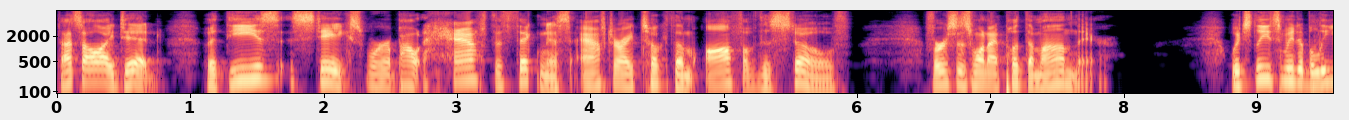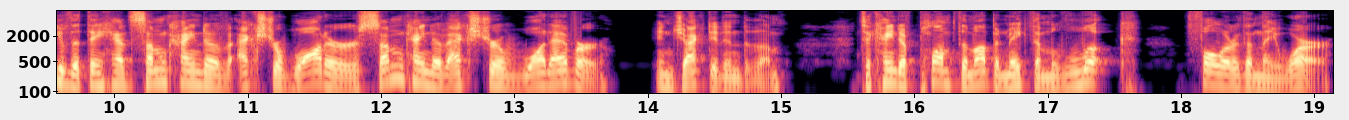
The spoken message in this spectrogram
That's all I did. But these steaks were about half the thickness after I took them off of the stove versus when I put them on there. Which leads me to believe that they had some kind of extra water or some kind of extra whatever injected into them to kind of plump them up and make them look fuller than they were.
